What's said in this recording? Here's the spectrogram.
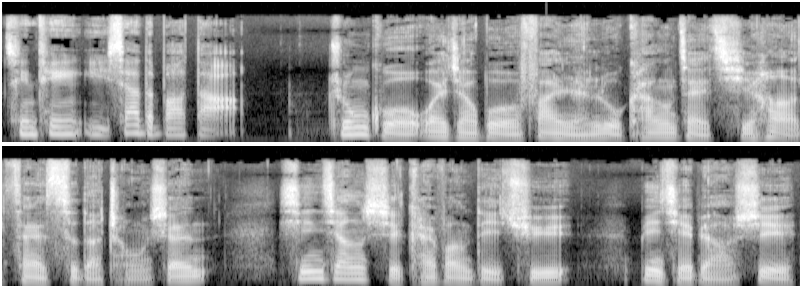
请听以下的报道：中国外交部发言人陆康在七号再次的重申，新疆是开放地区。并且表示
